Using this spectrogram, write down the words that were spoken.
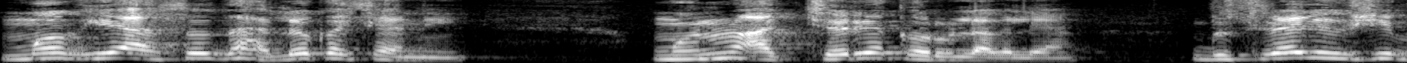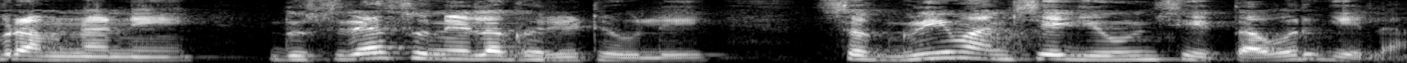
मग हे असं झालं कशाने? म्हणून आश्चर्य करू लागल्या. दुसऱ्या दिवशी ब्राह्मणाने दुसऱ्या सुनेला घरी ठेवले. सगळी माणसे घेऊन शेतावर गेला.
